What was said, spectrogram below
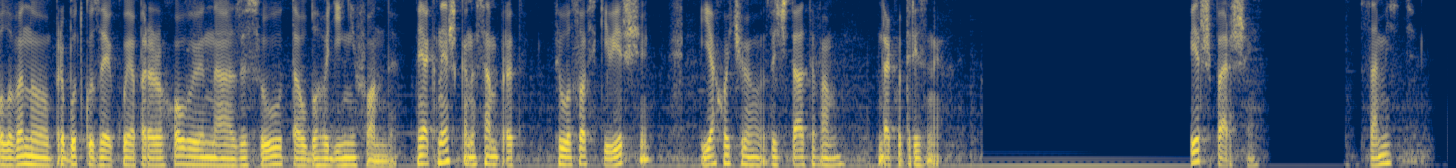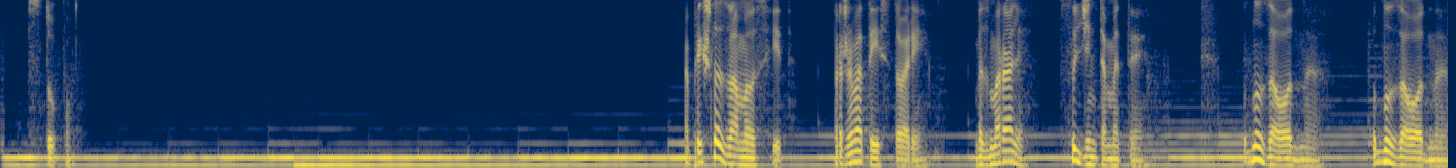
половину прибутку, за яку я перераховую на ЗСУ та у благодійні фонди. Моя книжка насамперед філософські вірші, я хочу зачитати вам декотрі з них. Вірш перший. Замість вступу. Ми прийшли з вами у світ проживати історії, без моралі, суджень та мети. Одну за одною, одну за одною,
